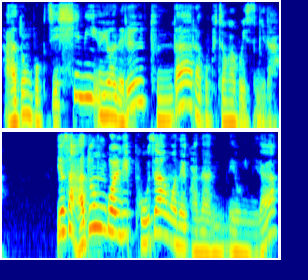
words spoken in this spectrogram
아동복지심의위원회를 둔다라고 규정하고 있습니다. 이어서 아동권리보장원에 관한 내용입니다.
